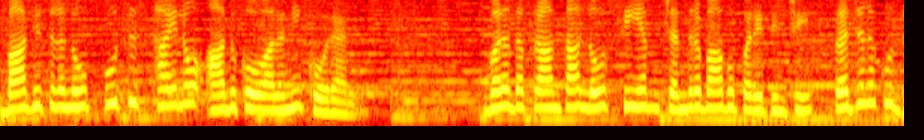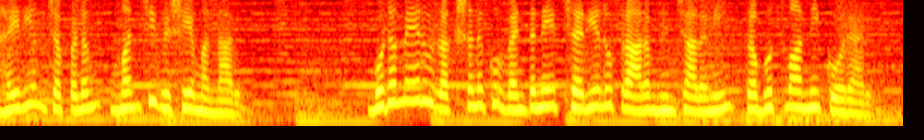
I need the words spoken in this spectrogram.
బాధితులను పూర్తిస్థాయిలో ఆదుకోవాలని కోరారు. వరద ప్రాంతాల్లో సీఎం చంద్రబాబు పర్యటించి ప్రజలకు ధైర్యం చెప్పడం మంచి విషయమన్నారు. బుడమేరు రక్షణకు వెంటనే చర్యలు ప్రారంభించాలని ప్రభుత్వాన్ని కోరారు.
